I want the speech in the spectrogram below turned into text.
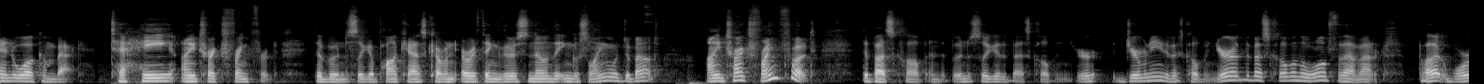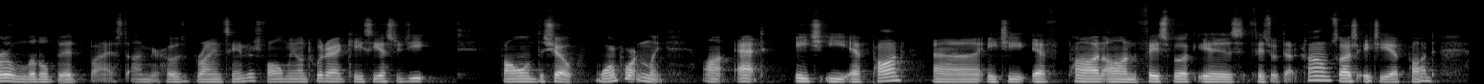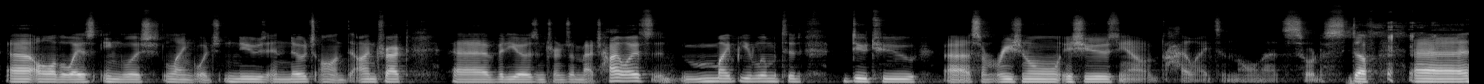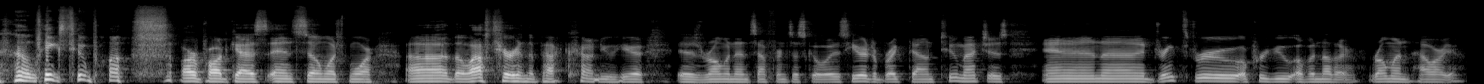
and welcome back to Hey Eintracht Frankfurt, the Bundesliga podcast covering everything there is to know in the English language about Eintracht Frankfurt, the best club in the Bundesliga, the best club in Europe, Germany, the best club in Europe, the best club in the world for that matter. But we're a little bit biased. I'm your host, Brian Sanders. Follow me on Twitter at KCSG. Follow the show. More importantly, uh, at HEF Pod. Uh, HEF Pod on Facebook is facebook.com slash HEF Pod. Uh, all the latest English language news and notes on the Eintracht uh, videos in terms of match highlights it might be limited due to uh, some regional issues, you know, highlights and all that sort of stuff. uh, links to po- our podcast and so much more. Uh, the laughter in the background you hear is Roman and San Francisco is here to break down two matches and uh, drink through a preview of another. Roman, how are you?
